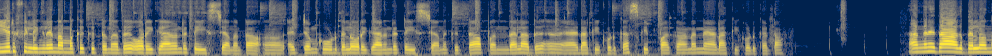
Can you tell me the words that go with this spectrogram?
ഈ ഒരു ഫില്ലിങ്ങിൽ നമുക്ക് കിട്ടുന്നത് ഒറിഗാനോന്റെ ടേസ്റ്റാണ് കേട്ടോ ഏറ്റവും കൂടുതൽ ഒറിഗാനോന്റെ ടേസ്റ്റാണ് കിട്ടുക. അപ്പോൾ എന്തായാലും അത് ആഡാക്കി കൊടുക്കുക. സ്കിപ്പാക്കാണ്ട് തന്നെ ആഡാക്കി കൊടുക്കുക കേട്ടോ അങ്ങനെ ഇത് അതെല്ലാം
